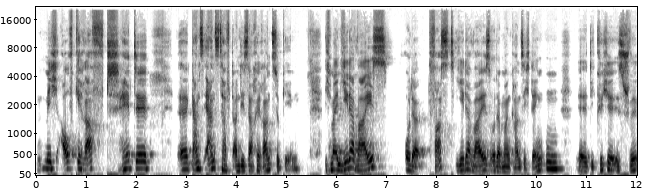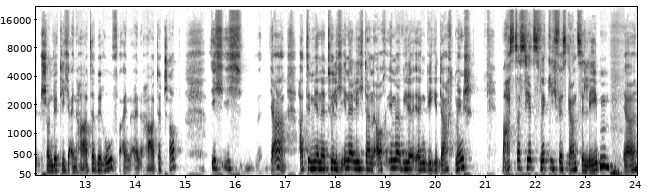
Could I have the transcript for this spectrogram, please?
mich aufgerafft hätte, äh, ganz ernsthaft an die Sache ranzugehen. Ich meine, jeder weiß, oder fast jeder weiß oder man kann sich denken, äh, die Küche ist schon wirklich ein harter Beruf, ein, ein harter Job. Ich, ich ja, hatte mir natürlich innerlich dann auch immer wieder irgendwie gedacht, Mensch, war das jetzt wirklich fürs ganze Leben? Ja,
